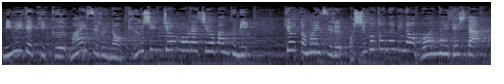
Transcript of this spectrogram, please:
耳で聞く舞鶴の求人情報ラジオ番組京都舞鶴お仕事ナビのご案内でした。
